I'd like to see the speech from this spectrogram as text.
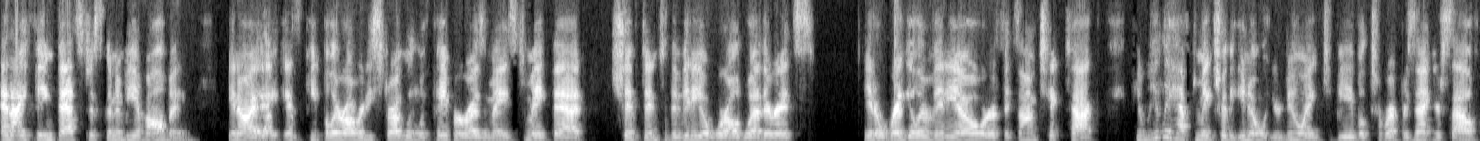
And I think that's just going to be evolving. You know, yeah. I, as people are already struggling with paper resumes to make that shift into the video world, whether it's, you know, regular video or if it's on TikTok, you really have to make sure that you know what you're doing to be able to represent yourself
